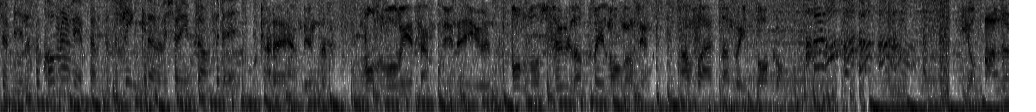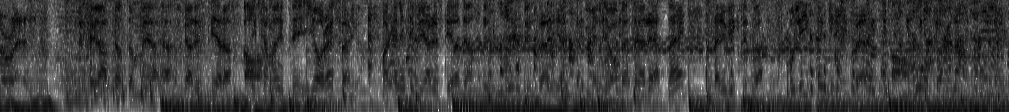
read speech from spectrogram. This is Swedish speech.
kör bil och så kommer en V50 och så blinkar den och vi kör in framför dig. Ja, det händer ju inte. Volvo V50, det är ju Volvos fulaste bil någonsin. Han får äta skit bakom. You're under arrest. Du säger alltid att de eh, ska arresteras. Det kan man inte göra i Sverige. Man kan inte bli arresterad ens för ett mord i Sverige. Men du måste bara säga rätt. Nej, det här är viktigt. va? Polisen griper, åklagaren anhåller.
